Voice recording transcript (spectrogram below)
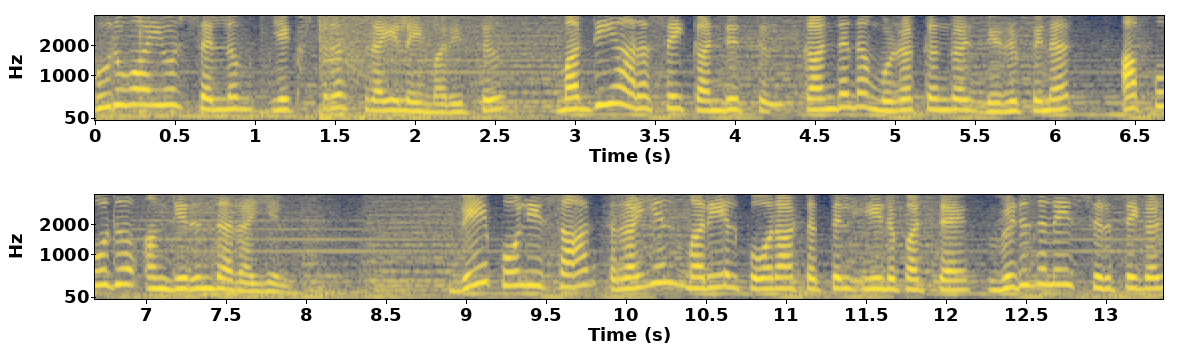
குருவாயூர் செல்லும் எக்ஸ்பிரஸ் ரயிலை மறித்து மத்திய அரசை கண்டித்து கண்டன முழக்கங்கள் எழுப்பினர். அப்போது அங்கிருந்த ரயில். வே போலீசார் ரயில் மறியல் போராட்டத்தில் ஈடுபட்ட விடுதலை சிறுத்தைகள்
